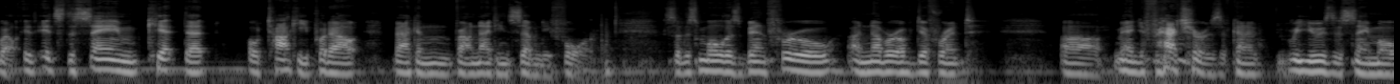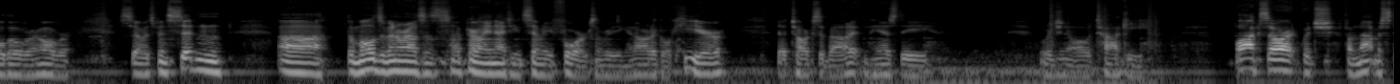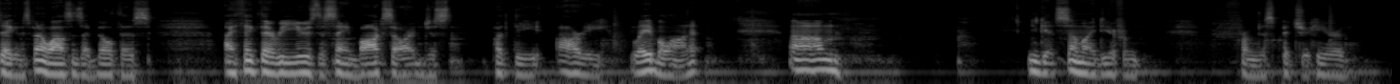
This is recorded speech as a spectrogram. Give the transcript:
well, it, it's the same kit that Otaki put out back in around 1974. So this mold has been through a number of different uh, manufacturers have kind of reused this same mold over and over. So it's been sitting, uh, the molds have been around since apparently 1974 because I'm reading an article here that talks about it and has the original Otaki box art, which, if I'm not mistaken, it's been a while since I built this. I think they reused the same box art and just put the ARII label on it. Um, you get some idea from from this picture here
